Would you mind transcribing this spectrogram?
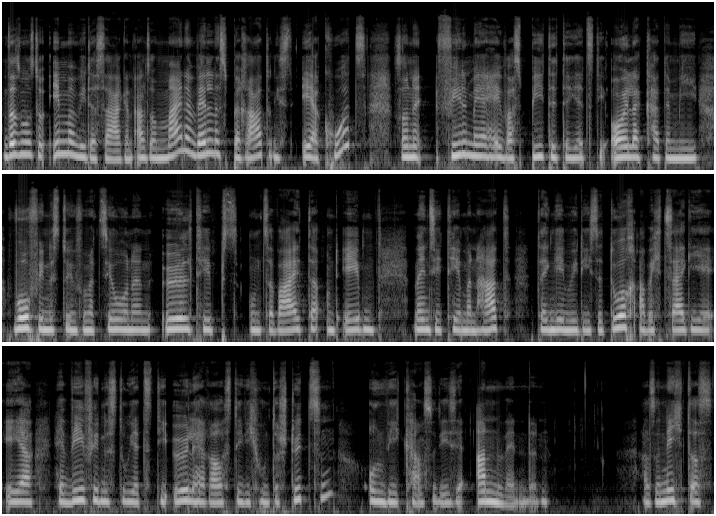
Und das musst du immer wieder sagen. Also meine Wellness-Beratung ist eher kurz, sondern vielmehr, hey, was bietet dir jetzt die Oil Academy? Wo findest du Informationen, Öltipps und so weiter? Und eben, wenn sie Themen hat, dann gehen wir diese durch. Aber ich zeige ihr eher, hey, wie findest du jetzt die Öle heraus, die dich unterstützen und wie kannst du diese anwenden? Also nicht, dass,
